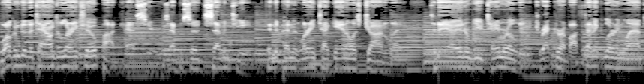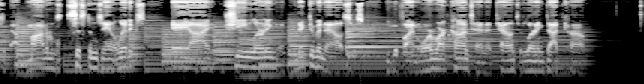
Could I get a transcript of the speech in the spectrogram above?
Welcome to the Talented Learning Show podcast series, episode 17, with independent learning tech analyst John Leh. Today I interview Tamer Ali, director of Authentic Learning Labs, about modern systems analytics, AI, machine learning, and predictive analysis. You can find more of our content at talentedlearning.com.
